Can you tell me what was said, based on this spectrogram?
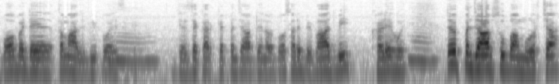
ਬਹੁਤ ਵੱਡੇ ਧਮਾਲ ਵੀ ਪਏ ਸੀਗੇ। ਹਮ ਜਿਸ ਦੇ ਕਰਕੇ ਪੰਜਾਬ ਦੇ ਨਾਲ ਬਹੁਤ ਸਾਰੇ ਵਿਵਾਦ ਵੀ ਖੜੇ ਹੋਏ। ਹਮ ਤੇ ਪੰਜਾਬ ਸੂਬਾ ਮੋਰਚਾ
